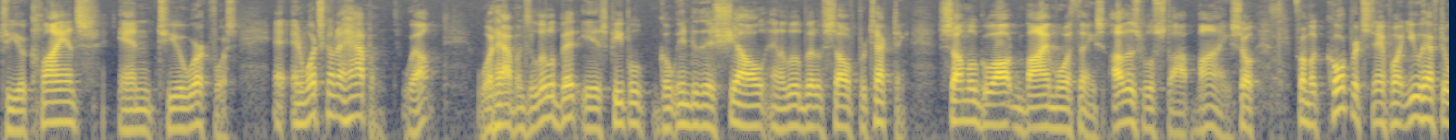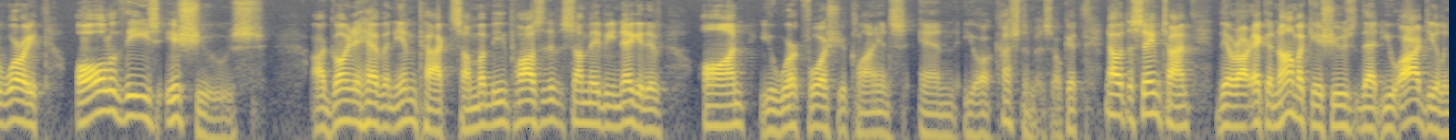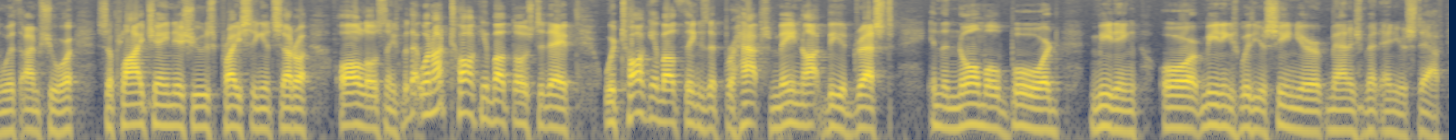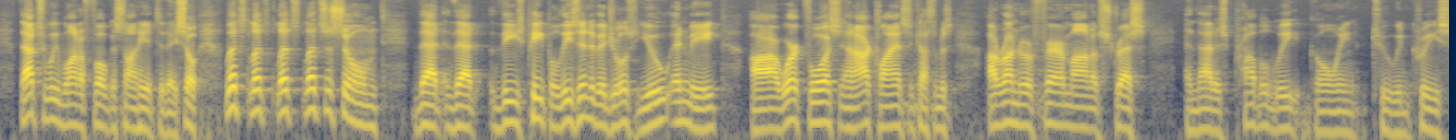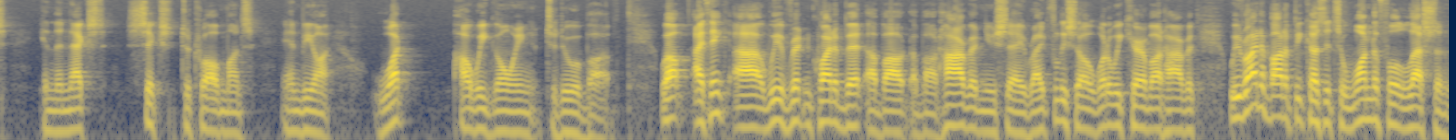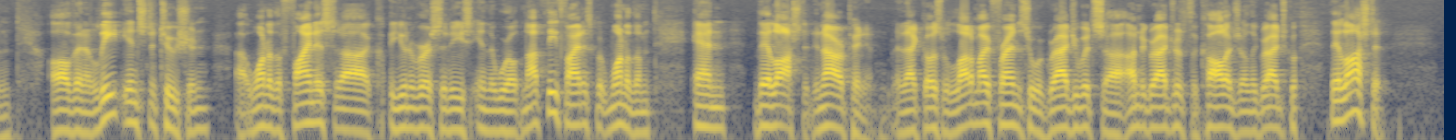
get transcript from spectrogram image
to your clients, and to your workforce. And, and what's going to happen? Well, what happens a little bit is people go into this shell and a little bit of self protecting. Some will go out and buy more things, others will stop buying. So, from a corporate standpoint, you have to worry all of these issues are going to have an impact. Some may be positive, some may be negative on your workforce, your clients, and your customers. Okay. Now, at the same time, there are economic issues that you are dealing with. I'm sure supply chain issues, pricing, etc., all those things. But that, we're not talking about those today. We're talking about things that perhaps may not be addressed in the normal board meeting or meetings with your senior management and your staff. That's what we want to focus on here today. So let's let's let's let's assume that that these people, these individuals, you and me, our workforce and our clients and customers are under a fair amount of stress, and that is probably going to increase in the next six to 12 months and beyond. What are we going to do about it? Well, I think uh, we have written quite a bit about, about Harvard, and you say, rightfully so, what do we care about Harvard? We write about it because it's a wonderful lesson of an elite institution, uh, one of the finest uh, universities in the world, not the finest, but one of them, and they lost it, in our opinion. And that goes with a lot of my friends who were graduates, uh, undergraduates, the college, or the graduate school. They lost it.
